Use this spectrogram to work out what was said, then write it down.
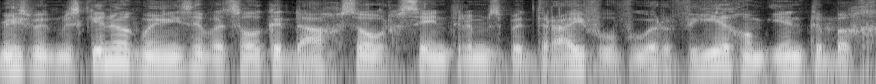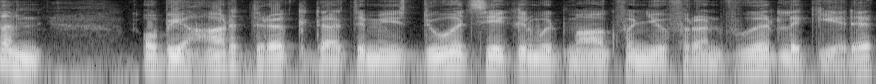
Mens moet miskien ook mense wat sulke dagsorgsentrums bedryf of oorweeg om een te begin op die hart druk dat 'n mens doodseker moet maak van jou verantwoordelikhede.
